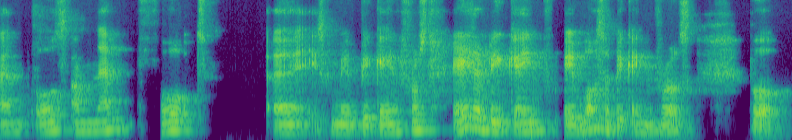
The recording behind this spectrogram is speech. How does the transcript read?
and us and them thought uh, it's gonna be a big game for us. It is a big game. It was a big game for us, but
